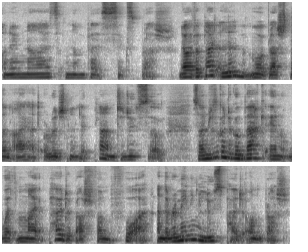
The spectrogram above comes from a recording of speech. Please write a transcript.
on a NARS number 6 brush. Now I've applied a little bit more blush than I had originally planned to do so, so I'm just going to go back in with my powder brush from before and the remaining loose powder on the brush.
